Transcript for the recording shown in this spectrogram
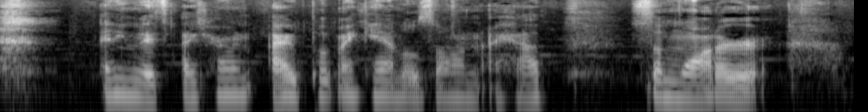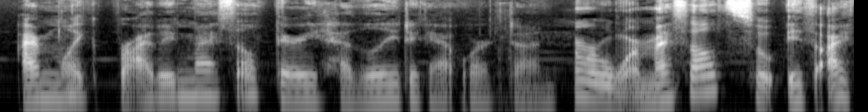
Anyways, I turn I put my candles on. I have some water. I'm like bribing myself very heavily to get work done. Reward myself. So if I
